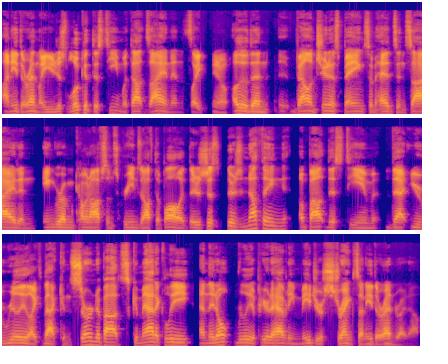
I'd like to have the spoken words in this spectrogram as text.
on either end. Like, you just look at this team without Zion, and it's like, you know, other than Valanciunas banging some heads inside and Ingram coming off some screens off the ball, there's just, there's nothing about this team that you're really like that concerned about schematically, and they don't really appear to have any major strengths on either end right now.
